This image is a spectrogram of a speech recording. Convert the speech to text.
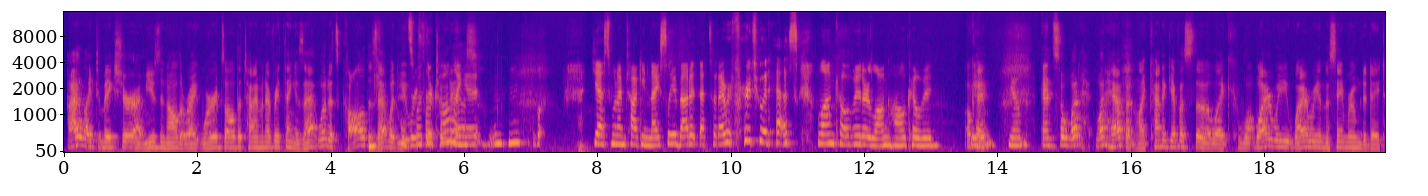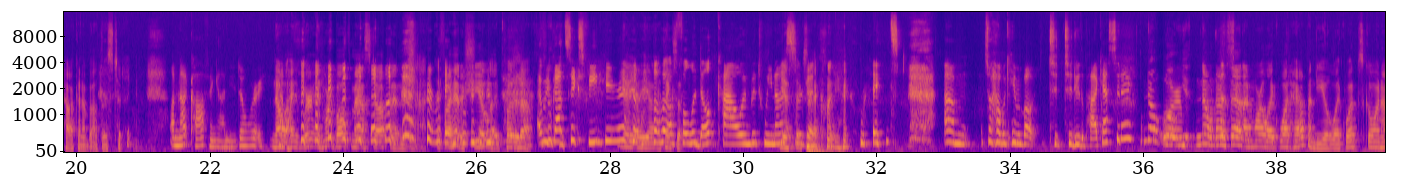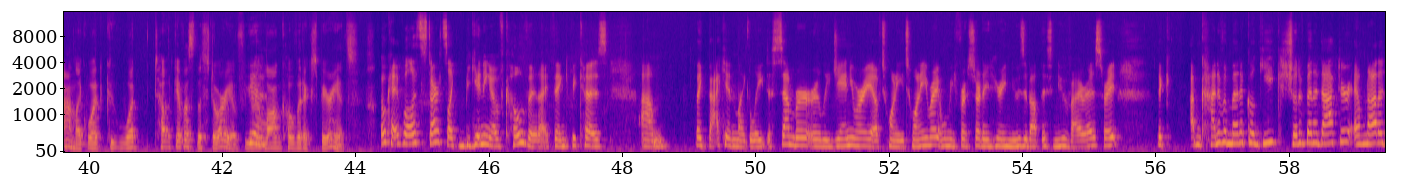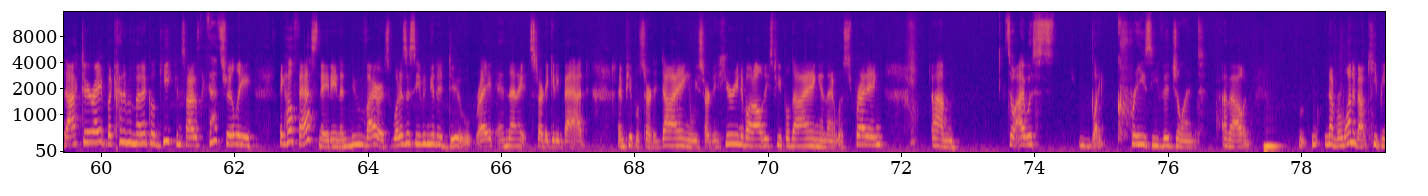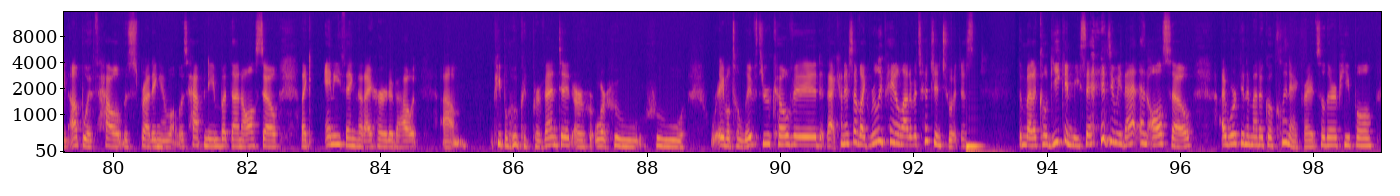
I like to make sure I'm using all the right words all the time and everything. Is that what it's called? Is that what you That's refer what they're to calling it as? it. hmm yes, when I'm talking nicely about it, that's what I refer to it as long COVID or long haul COVID. Okay. Yep. And so what what happened? Like, kind of give us the like. Wh- why are we why are we in the same room today talking about this today? I'm not coughing on you. Don't worry. No, I, we're and we're both masked up, and if I had a shield, I'd put it up. And we've got six feet here. Yeah, yeah, yeah, a think so. full adult cow in between us. Yes, We're exactly. good. Right. Um, so how we came about to, to do the podcast today? No, well, Or y- no, not that. I'm more like, what happened to you? Like, what's going on? Like, what what tell give us the story of your Yeah. long COVID experience. Okay, well, it starts like beginning of COVID, I think, because um, like back in like late December, early January of 2020, right when we first started hearing news about this new virus, right? Like I'm kind of a medical geek, should have been a doctor, i'm not a doctor, right? But kind of a medical geek, and so I was like, that's really like how fascinating a new virus. What is this even going to do, right? And then it started getting bad, and people started dying, and we started hearing about all these people dying, and then it was spreading. Um, so I was like crazy vigilant about number one about keeping up with how it was spreading and what was happening, but then also like anything that I heard about um, people who could prevent it or or who who were able to live through COVID, that kind of stuff. Like really paying a lot of attention to it. Just the medical geek in me said doing that, and also I work in a medical clinic, right? So there are people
